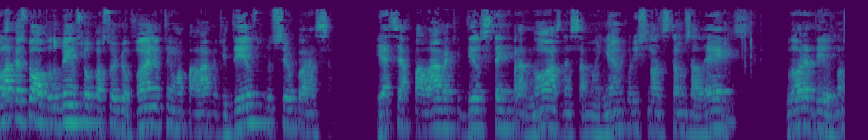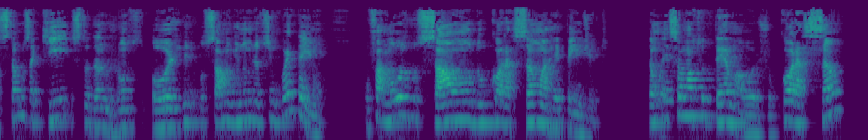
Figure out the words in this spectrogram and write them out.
Olá pessoal, tudo bem? Eu sou o pastor Giovanni, eu tenho uma palavra de Deus para o seu coração. E essa é a palavra que Deus tem para nós nessa manhã, por isso nós estamos alegres. Glória a Deus. Nós estamos aqui estudando juntos hoje o Salmo de número 51, o famoso Salmo do coração arrependido. Então, esse é o nosso tema hoje, o coração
